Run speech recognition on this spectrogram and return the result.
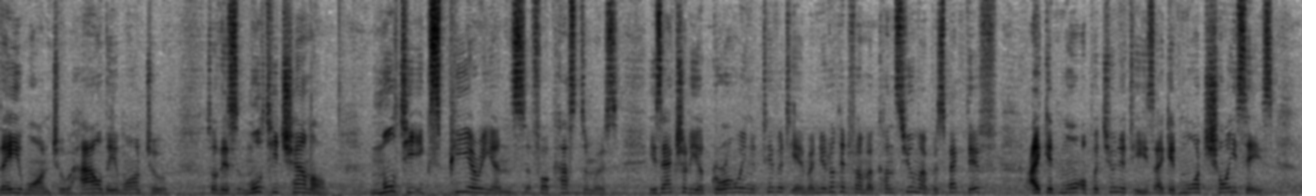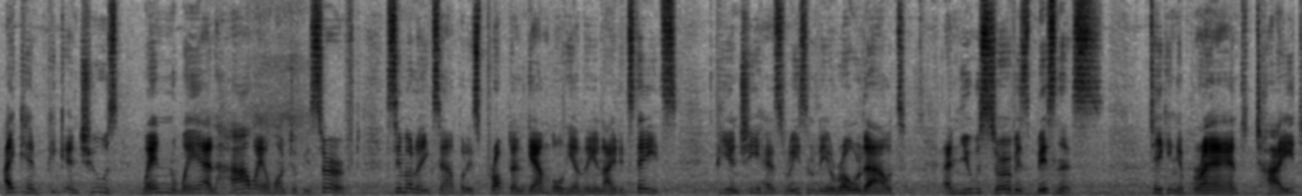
they want to, how they want to. So this multi-channel multi-experience for customers is actually a growing activity. And when you look at it from a consumer perspective, I get more opportunities, I get more choices. I can pick and choose when, where, and how I want to be served. Similar example is Procter & Gamble here in the United States. P&G has recently rolled out a new service business, taking a brand, Tide,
